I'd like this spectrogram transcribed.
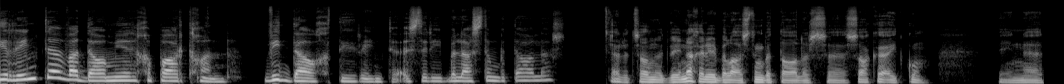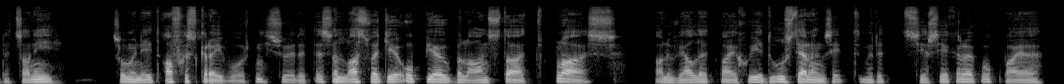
Die rente wat daarmee gepaard gaan. Wie daag die rente? Is dit die belastingbetalers? Ja, dit sal noodwendig uit die belastingbetalers se uh, sakke uitkom. En uh, dit sal nie sommer net afgeskryf word nie. So dit is 'n las wat jy op jou balansstaat plaas. Alhoewel dit baie goeie doelstellings het, moet dit sekerlik ook baie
